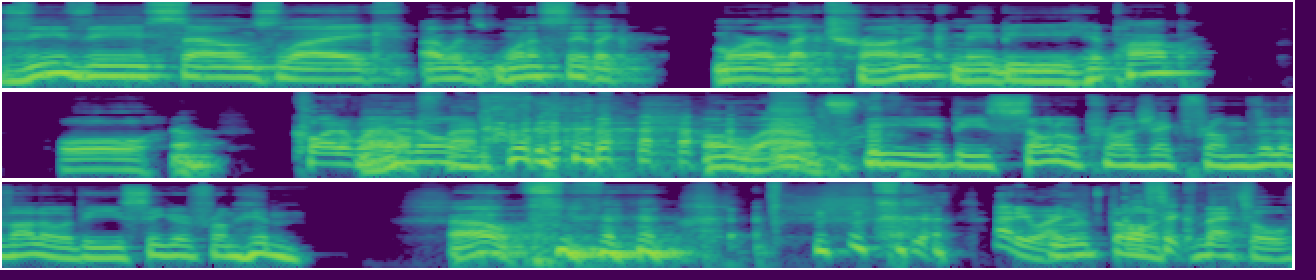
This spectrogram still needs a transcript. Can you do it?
VV sounds like I would want to say like more electronic, maybe hip hop. Oh, No. quite a way Not off, at all. man. Oh wow. It's the the solo project from Ville Valo, the singer from Him. Oh. Anyway, Who gothic metal,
